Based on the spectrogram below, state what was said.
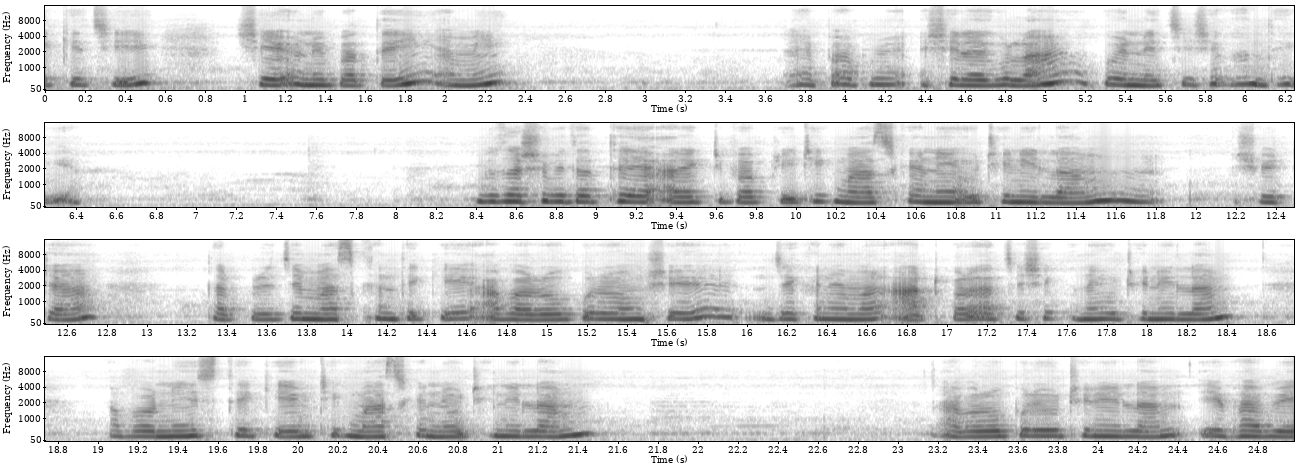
এঁকেছি সেই অনুপাতেই আমি পাপড়ি, সেলাইগুলা করে নিচ্ছি সেখান থেকে। বোঝার সুবিধার্থে আরেকটি পাপড়ি ঠিক মাঝখানে উঠিয়ে নিলাম সেটা। তারপরে যে মাঝখান থেকে আবার উপরের অংশে যেখানে আমার আর্ট করা আছে সেখানে উঠে নিলাম। আবার নিচ থেকে ঠিক মাঝখানে উঠে নিলাম। আবার উপরে উঠে নিলাম। এভাবে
